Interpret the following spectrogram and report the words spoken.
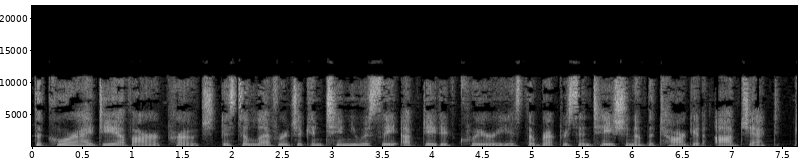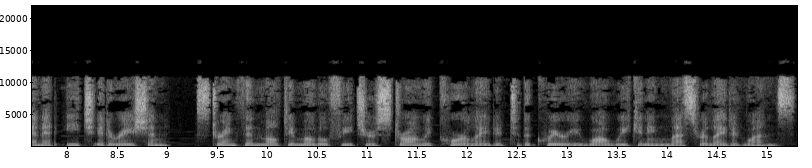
The core idea of our approach is to leverage a continuously updated query as the representation of the target object and at each iteration, strengthen multimodal features strongly correlated to the query while weakening less related ones.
